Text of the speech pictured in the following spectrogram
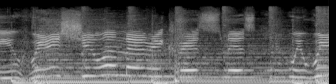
We wish you a Merry Christmas. We wish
